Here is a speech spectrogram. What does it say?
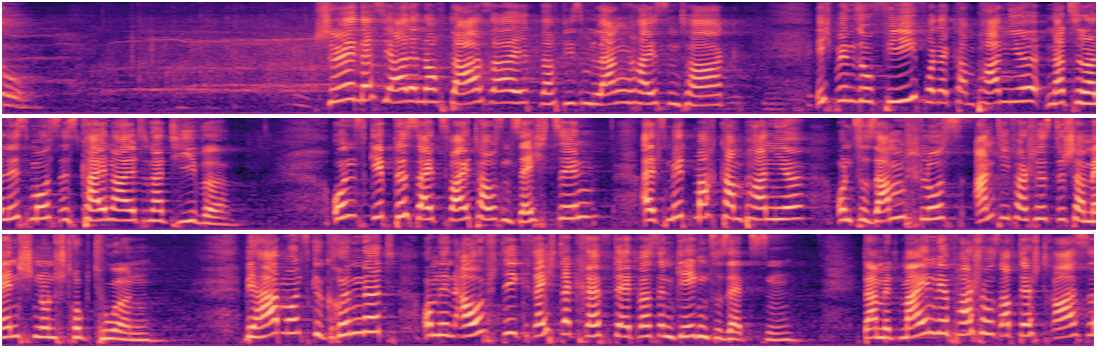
Hallo. Schön, dass ihr alle noch da seid nach diesem langen, heißen Tag. Ich bin Sophie von der Kampagne Nationalismus ist keine Alternative. Uns gibt es seit 2016 als Mitmachkampagne und Zusammenschluss antifaschistischer Menschen und Strukturen. Wir haben uns gegründet, um den Aufstieg rechter Kräfte etwas entgegenzusetzen. Damit meinen wir Faschos auf der Straße,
